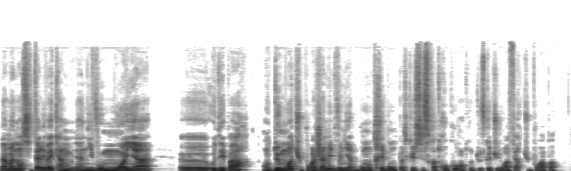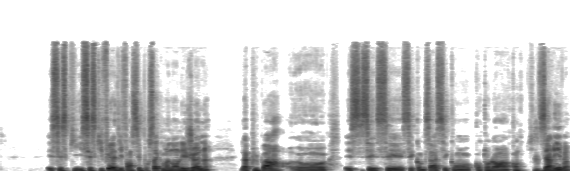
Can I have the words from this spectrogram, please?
Là, maintenant, si tu arrives avec un, niveau moyen euh, au départ, en deux mois, tu pourras jamais devenir bon ou très bon, parce que ce sera trop court entre tout ce que tu devras faire, tu pourras pas. Et c'est ce qui, fait la différence. C'est pour ça que maintenant, les jeunes, la plupart, euh, c'est comme ça, c'est quand ils arrivent,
